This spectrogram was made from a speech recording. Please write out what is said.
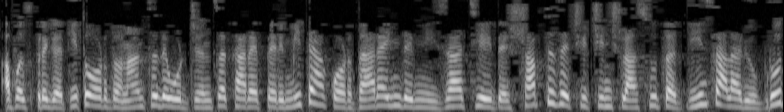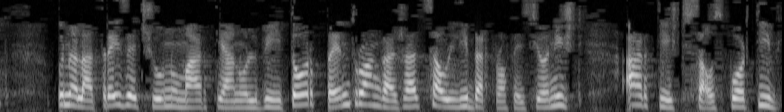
A fost pregătită o ordonanță de urgență care permite acordarea indemnizației de 75% din salariu brut până la 31 martie anul viitor pentru angajați sau liber profesioniști, artiști sau sportivi.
